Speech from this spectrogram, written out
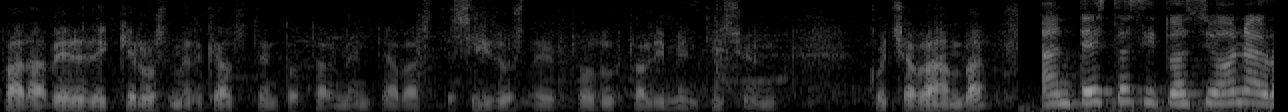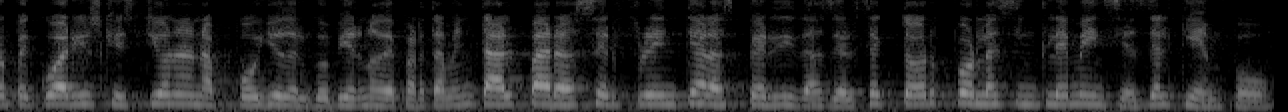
para ver de que los mercados estén totalmente abastecidos de producto alimenticio en Cochabamba. Ante esta situación, agropecuarios gestionan apoyo del gobierno departamental para hacer frente a las pérdidas del sector por las inclemencias del tiempo.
